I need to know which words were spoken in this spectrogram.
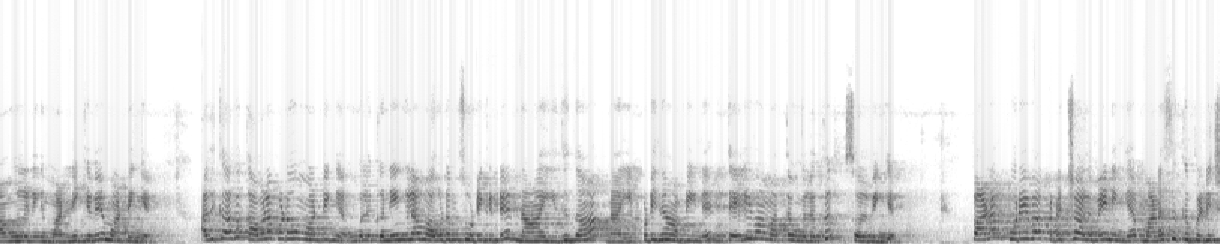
அவங்கள நீங்கள் மன்னிக்கவே மாட்டீங்க. அதுக்காக கவலைப்படவும் மாட்டீங்க. உங்களுக்கு நீங்களாக மகுடம் சூடிக்கிட்டு நான் இதுதான் நான் இப்படி தான் அப்படின்னு தெளிவாக மற்றவங்களுக்கு சொல்வீங்க. பணம் குறைவாக கிடைச்சாலுமே நீங்கள் மனசுக்கு பிடிச்ச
